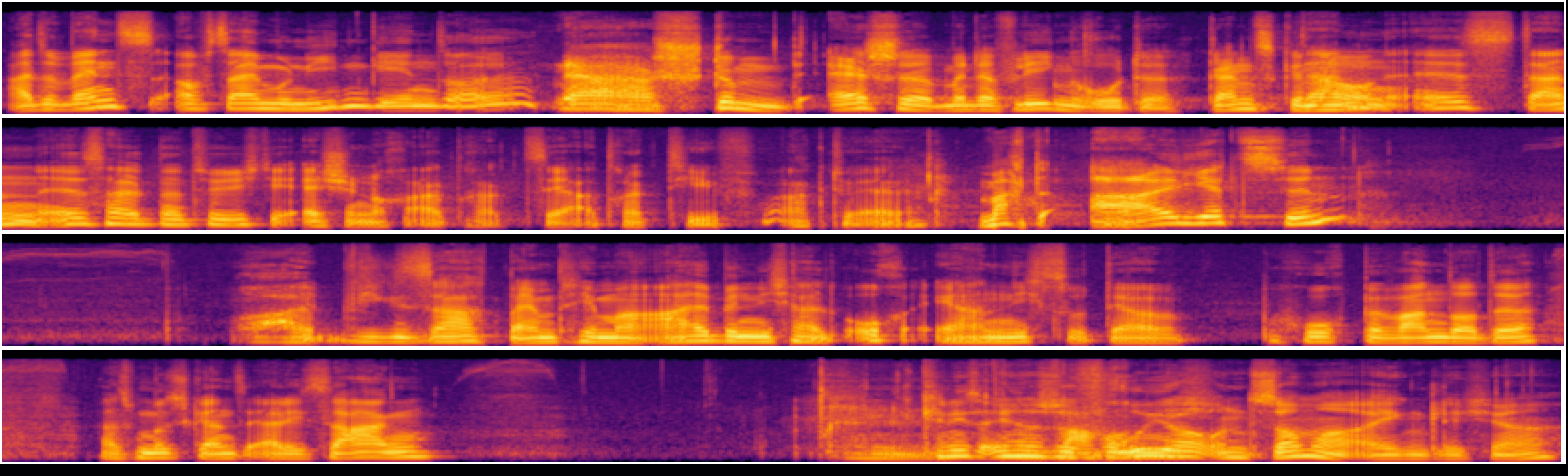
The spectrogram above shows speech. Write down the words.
Also, wenn es auf Salmoniden gehen soll, Ja, stimmt. Esche mit der Fliegenroute. Ganz genau. dann, ist, dann ist halt natürlich die Esche noch attrakt, sehr attraktiv aktuell. Macht Aal jetzt Sinn? Boah, wie gesagt, beim Thema Aal bin ich halt auch eher nicht so der Hochbewanderte. Das muss ich ganz ehrlich sagen. Ich kenne jetzt eigentlich nur so Warum Frühjahr nicht? und Sommer eigentlich, ja.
